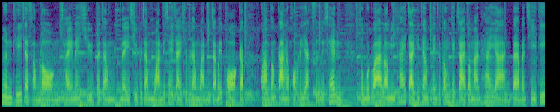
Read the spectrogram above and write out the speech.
เงินที่จะสำรองใช้ในชีวิตประจำในชีวิตประจำวันที่ใช้จ่ายชีวิตประจำวันจะไม่พอกับความต้องการของที่อยากซื้อ เช่น สมมุติว่าเรามีค่าใช้จ่ายที่จำเป็นจะต้องใช้จ่ายประมาณ 5 อย่าง แต่บัญชีที่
